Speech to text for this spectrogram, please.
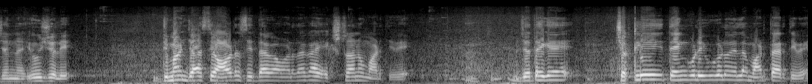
ಜನ ಯೂಶ್ವಲಿ ಡಿಮ್ಯಾಂಡ್ ಜಾಸ್ತಿ ಆರ್ಡರ್ಸ್ ಇದ್ದಾಗ ಮಾಡಿದಾಗ ಎಕ್ಸ್ಟ್ರಾನು ಮಾಡ್ತೀವಿ. ಜೊತೆಗೆ ಚಕ್ಲಿ, ತೆಂಗುಳು ಇವುಗಳು ಎಲ್ಲ ಮಾಡ್ತಾ ಇರ್ತೀವಿ.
